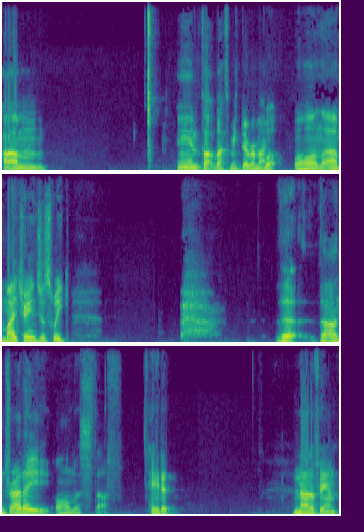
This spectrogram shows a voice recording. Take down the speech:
um and thought left me never mind Well, well hold on. Uh, my change this week. The the Andrade Almas stuff. hate it not a fan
